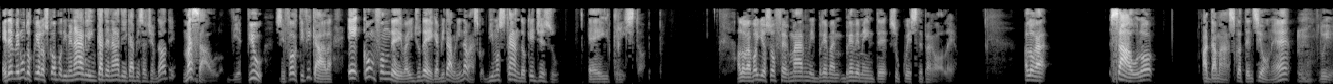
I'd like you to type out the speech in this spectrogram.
ed è venuto qui allo scopo di menarli incatenati ai capi sacerdoti? Ma Saulo, vie più, si fortificava e confondeva i giudei che abitavano in Damasco, dimostrando che Gesù è il Cristo. Allora voglio soffermarmi brevemente su queste parole. Allora, Saulo a Damasco, attenzione, eh? lui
